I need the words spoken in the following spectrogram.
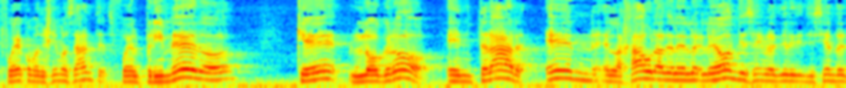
fue, como dijimos antes, fue el primero que logró entrar en, la jaula del león, diciendo,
